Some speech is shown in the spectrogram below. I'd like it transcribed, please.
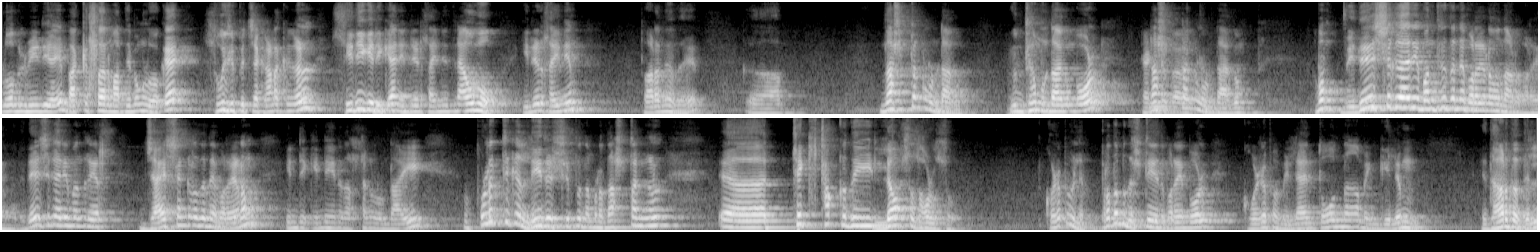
ഗ്ലോബൽ മീഡിയയും പാകിസ്ഥാൻ മാധ്യമങ്ങളും ഒക്കെ സൂചിപ്പിച്ച കണക്കുകൾ സ്ഥിരീകരിക്കാൻ ഇന്ത്യയുടെ സൈന്യത്തിനാവുമോ? ഇന്ത്യയുടെ സൈന്യം പറഞ്ഞത് നഷ്ടങ്ങളുണ്ടാകും. യുദ്ധമുണ്ടാകുമ്പോൾ നഷ്ടങ്ങളുണ്ടാകും. അപ്പം വിദേശകാര്യ മന്ത്രി തന്നെ പറയണമെന്നാണ് പറയുന്നത്. വിദേശകാര്യ മന്ത്രി എസ് ജയശങ്കർ തന്നെ പറയണം ഇന്ത്യയ്ക്ക് ഇന്ത്യയിൽ നഷ്ടങ്ങളുണ്ടായി. പൊളിറ്റിക്കൽ ലീഡർഷിപ്പ് നമ്മുടെ നഷ്ടങ്ങൾ take talk the losses also കുഴപ്പമില്ല. പ്രഥമ ദൃഷ്ടി എന്ന് പറയുമ്പോൾ കുഴപ്പമില്ല എന്ന് തോന്നാമെങ്കിലും യഥാർത്ഥത്തിൽ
